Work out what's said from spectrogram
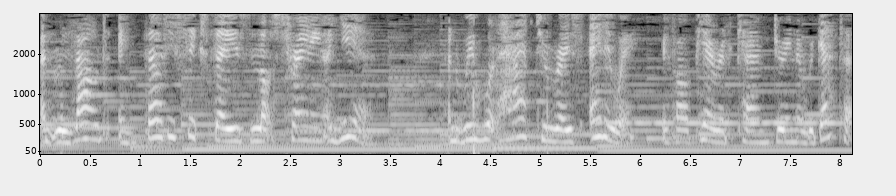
and result in 36 days lost training a year, and we would have to race anyway if our period came during a regatta.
